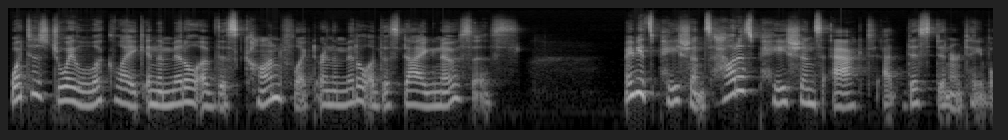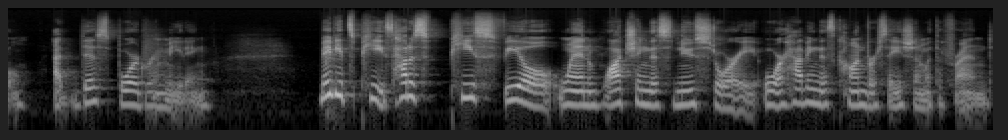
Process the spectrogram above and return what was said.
What does joy look like in the middle of this conflict or in the middle of this diagnosis? Maybe it's patience. How does patience act at this dinner table, at this boardroom meeting? Maybe it's peace. How does peace feel when watching this news story or having this conversation with a friend?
